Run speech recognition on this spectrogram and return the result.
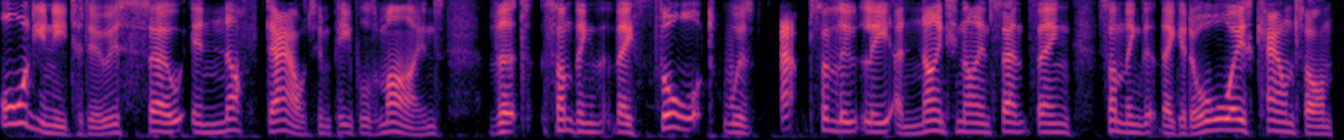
All you need to do is sow enough doubt in people's minds that something that they thought was absolutely a 99 cent thing, something that they could always count on,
